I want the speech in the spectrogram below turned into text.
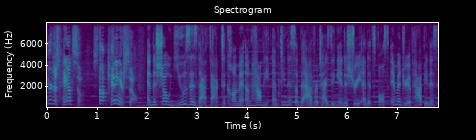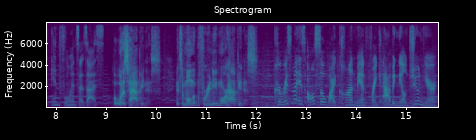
You're just handsome. Stop kidding yourself. And the show uses that fact to comment on how the emptiness of the advertising industry and its false imagery of happiness influences us. But what is happiness? It's a moment before you need more happiness. Charisma is also why con man Frank Abagnale Jr.,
